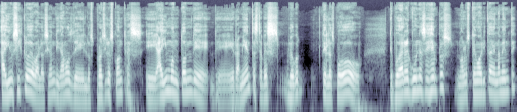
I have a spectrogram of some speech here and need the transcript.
Hay un ciclo de evaluación, digamos, de los pros y los contras. Eh, hay un montón de, de herramientas, tal vez luego te las puedo, te puedo dar algunos ejemplos, no los tengo ahorita en la mente,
